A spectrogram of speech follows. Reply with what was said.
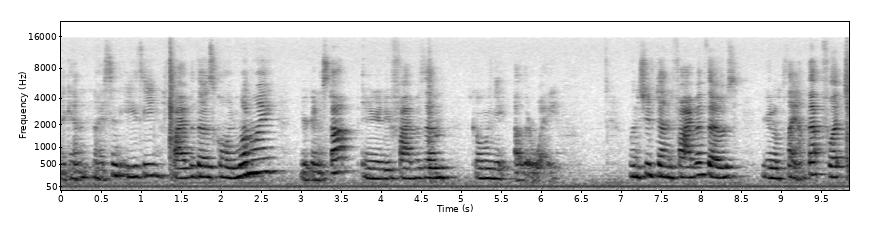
Again, nice and easy, five of those going one way, you're gonna stop, and you're gonna do five of them going the other way. Once you've done five of those, you're gonna plant that foot.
